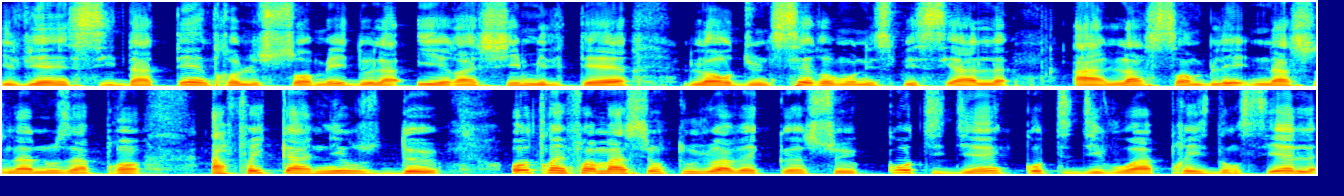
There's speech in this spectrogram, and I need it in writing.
Il vient ainsi d'atteindre le sommet de la hiérarchie militaire lors d'une cérémonie spéciale à l'Assemblée nationale, nous apprend Africa News 2. Autre information toujours avec euh, ce quotidien Côte d'Ivoire présidentiel,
